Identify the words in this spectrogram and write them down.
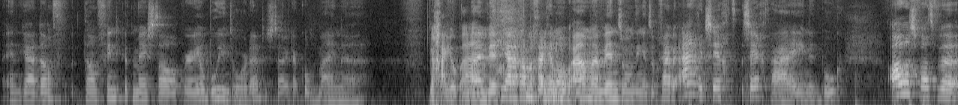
En ja, dan, dan vind ik het meestal ook weer heel boeiend worden. Dus daar, daar komt mijn, Daar ga je op aan. Mijn ja, daar gaan we ga ik helemaal op aan. Mijn wens om dingen te begrijpen. Eigenlijk zegt, zegt hij in dit boek... Alles wat we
